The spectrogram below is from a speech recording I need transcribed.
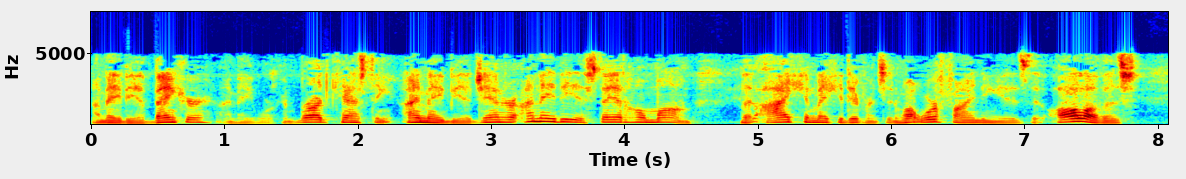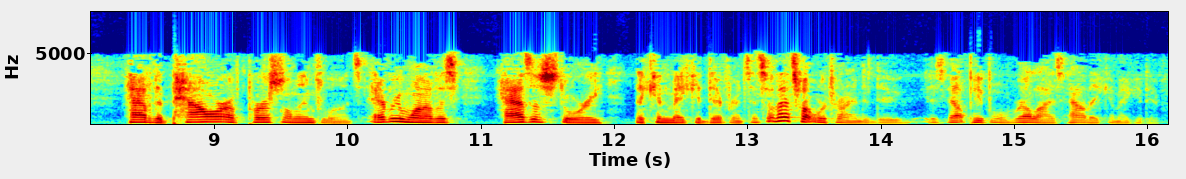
I may be a banker, I may work in broadcasting, I may be a janitor, I may be a stay at home mom, but I can make a difference. And what we're finding is that all of us have the power of personal influence. Every one of us has a story that can make a difference. And so that's what we're trying to do is help people realize how they can make a difference.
